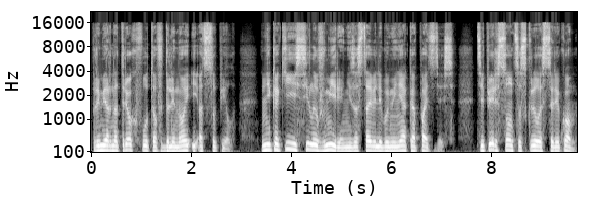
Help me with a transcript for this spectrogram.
примерно трех футов длиной и отступил. Никакие силы в мире не заставили бы меня копать здесь. Теперь солнце скрылось целиком.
